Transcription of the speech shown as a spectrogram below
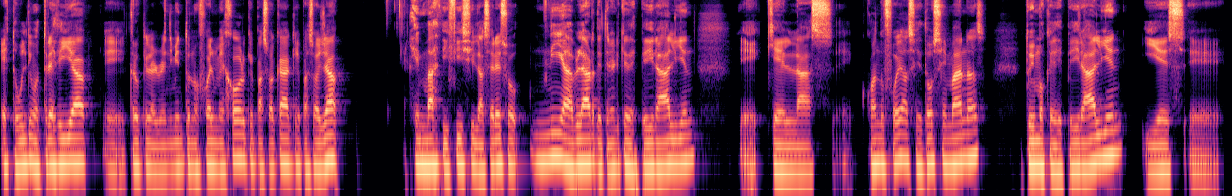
estos últimos tres días eh, creo que el rendimiento no fue el mejor, qué pasó acá, qué pasó allá. Es más difícil hacer eso, ni hablar de tener que despedir a alguien, eh, que las, ¿cuándo fue? Hace dos semanas tuvimos que despedir a alguien y es, en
